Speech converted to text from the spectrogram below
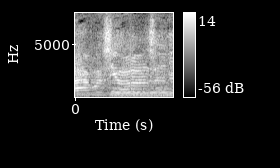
I was yours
